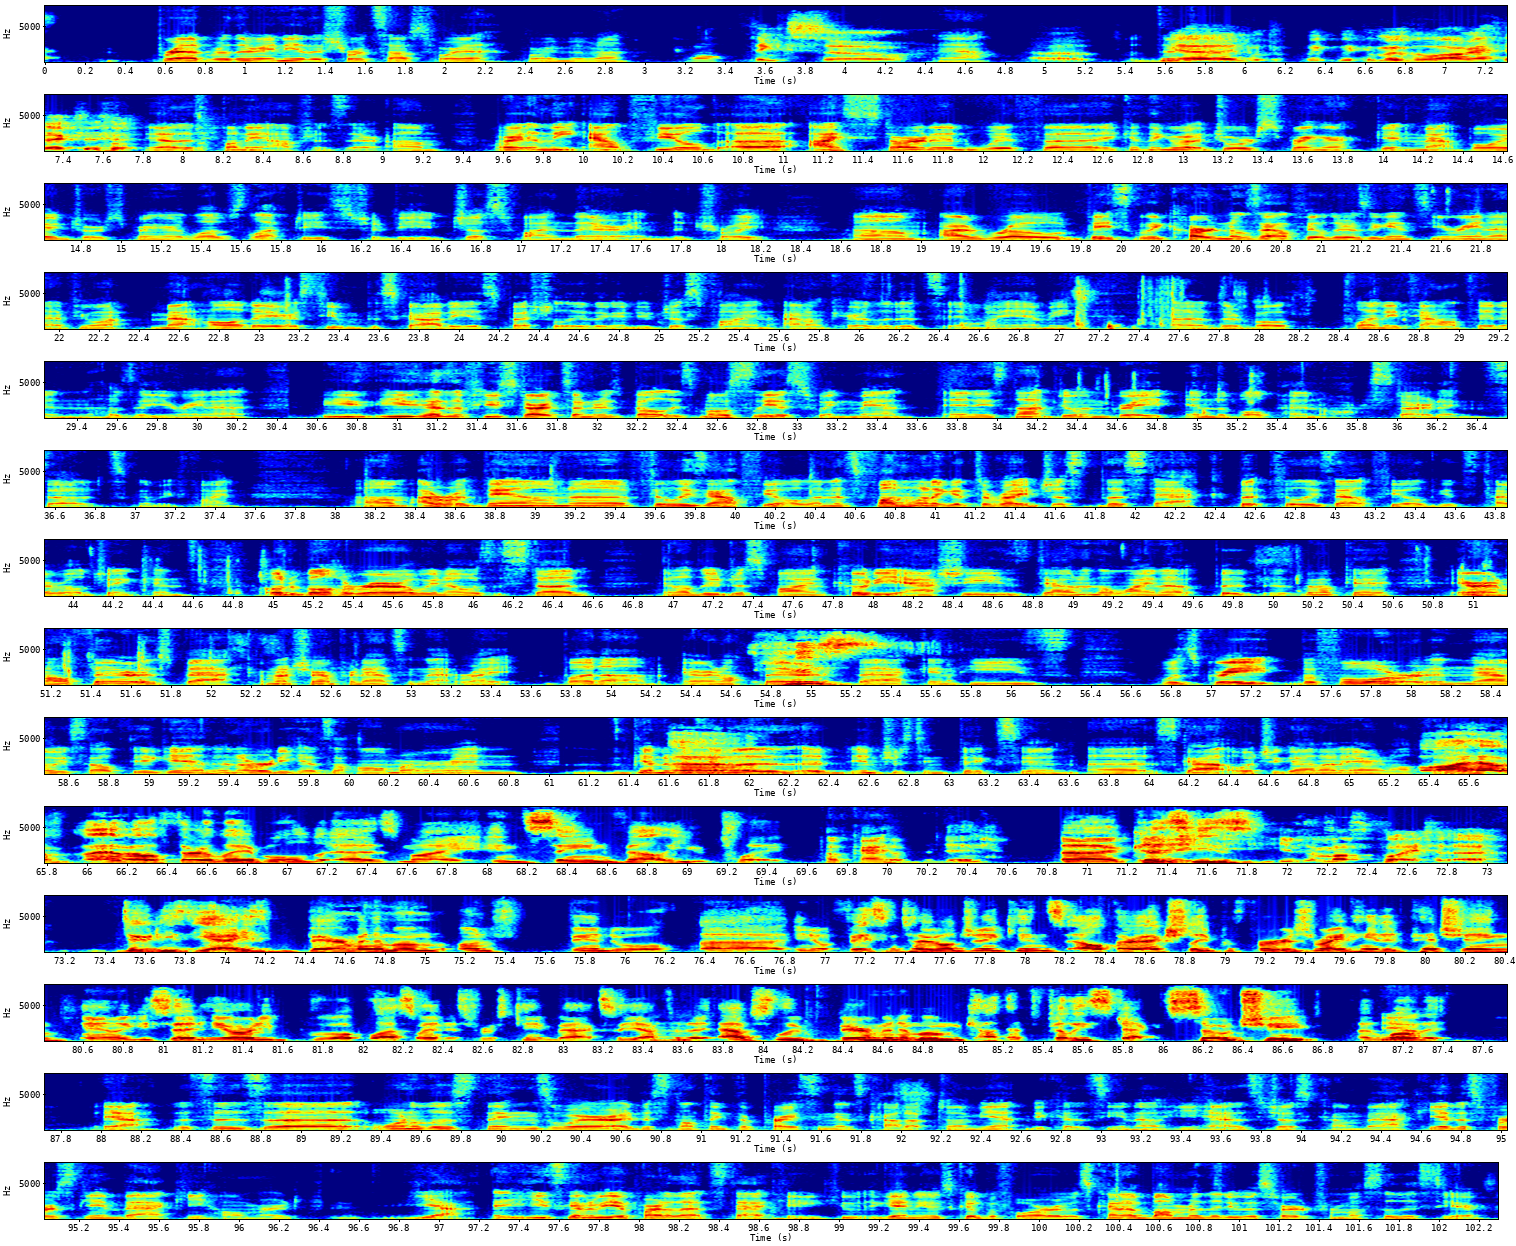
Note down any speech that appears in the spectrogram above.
Brad, were there any other shortstops for you before we move on? I don't think so. Yeah. Uh, yeah, we, we can move along, I think. yeah, there's plenty of options there. Um, all right, in the outfield, uh, I started with uh, you can think about George Springer getting Matt Boyd. George Springer loves lefties, should be just fine there in Detroit. Um, I wrote basically Cardinals outfielders against Urena. If you want Matt Holliday or Stephen Piscotty, especially, they're going to do just fine. I don't care that it's in Miami. Uh, they're both plenty talented, and Jose Urena. He, he has a few starts under his belt. He's mostly a swing man, and he's not doing great in the bullpen or starting, so it's going to be fine. Um, I wrote down uh, Phillies outfield, and it's fun when I get to write just the stack. But Phillies outfield gets Tyrell Jenkins. Odubel Herrera, we know, is a stud, and I'll do just fine. Cody Asche is down in the lineup, but has been okay. Aaron Althera is back. I'm not sure I'm pronouncing that right, but um, Aaron Althera is back, and he's was great before, and now he's healthy again, and already has a homer, and gonna become Um, a, an interesting pick soon. Uh, Scott, what you got on Aaron Althera? Well, I have I have Althea labeled as my insane value play okay. of the day because Yeah, he- he's he's a must play today. dude. He's yeah, he's bare minimum on FanDuel. Uh, you know, facing Tyrell Jenkins. Althea actually prefers right-handed pitching, and like you said, he already blew up last night in his first game back. So yeah, for the absolute bare minimum, God, that Philly stack is so cheap. I love Yeah. it. Yeah, this is uh, one of those things where I just don't think the pricing has caught up to him yet because, you know, he has just come back. He had his first game back, he homered. Yeah, he's going to be a part of that stack. He, he- again, he was good before. It was kind of a bummer that he was hurt for most of this year.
